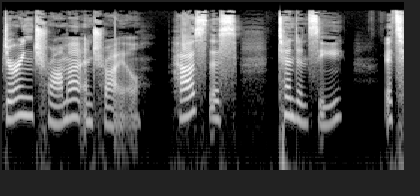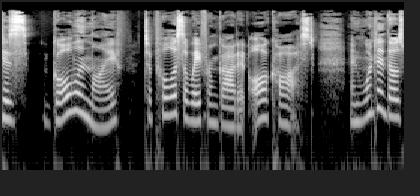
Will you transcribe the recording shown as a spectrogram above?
during trauma and trial, has this tendency, it's his goal in life to pull us away from God at all cost. And one of those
